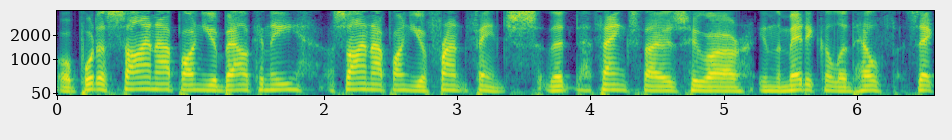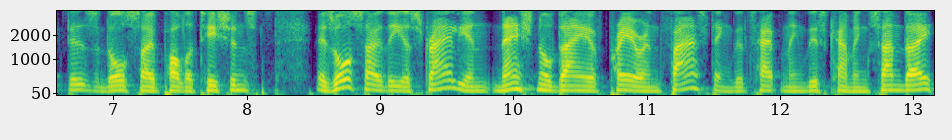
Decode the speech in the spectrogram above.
or put a sign up on your balcony, a sign up on your front fence that thanks those who are in the medical and health sectors and also politicians. There's also the Australian National Day of Prayer and Fasting that's happening this coming Sunday.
